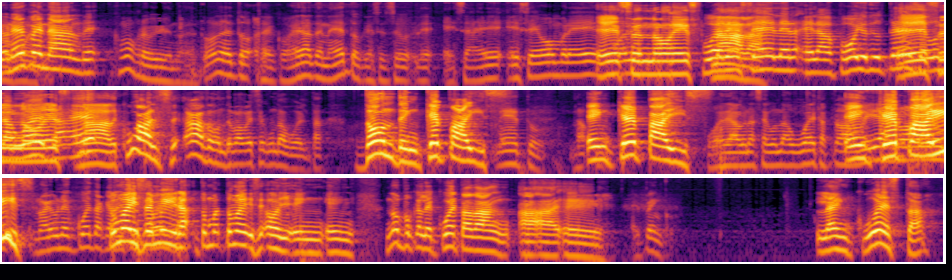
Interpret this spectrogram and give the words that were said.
Leonel. Fernández, ¿cómo reviviendo esto? Neto, recuérdate, Neto, que ese, ese hombre es, Eso puede, no es puede nada. ser el, el apoyo de ustedes en Ese segunda no vuelta. es ¿eh? nada. ¿Cuál? se- ¿A dónde va a haber segunda vuelta? ¿Dónde? ¿En qué país? Neto, no, ¿En qué país? puede haber una segunda vuelta todavía. ¿En qué no hay- país? no hay una encuesta que Tú me dices, 50. mira, tú me, tú me dices, oye, en, en, no porque la encuesta dan, a, a, eh, El penco. la encuesta,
